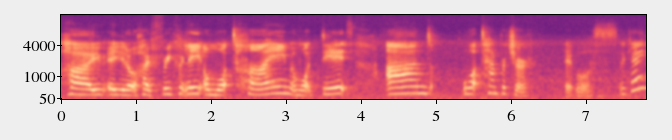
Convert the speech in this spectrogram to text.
how, you know, how frequently, on what time, and what dates, and what temperature it was. Okay,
